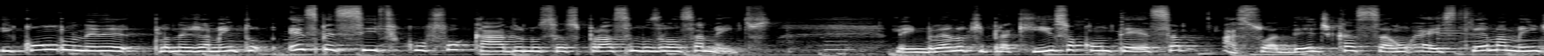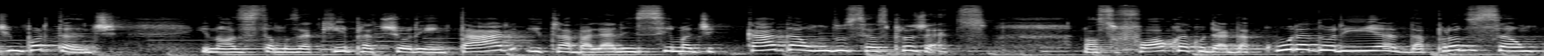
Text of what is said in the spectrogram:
e com um planejamento específico focado nos seus próximos lançamentos. Lembrando que para que isso aconteça, a sua dedicação é extremamente importante. e nós estamos aqui para te orientar e trabalhar em cima de cada um dos seus projetos. Nosso foco é cuidar da curadoria, da produção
